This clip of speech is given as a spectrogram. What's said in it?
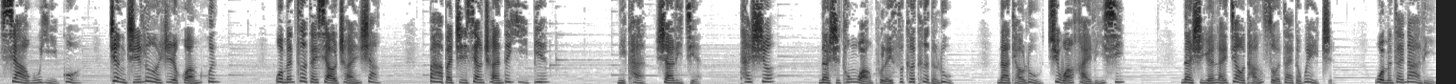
下午已过。正值落日黄昏，我们坐在小船上，爸爸指向船的一边。你看，莎莉姐，他说：“那是通往普雷斯科特的路，那条路去往海狸溪，那是原来教堂所在的位置。我们在那里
